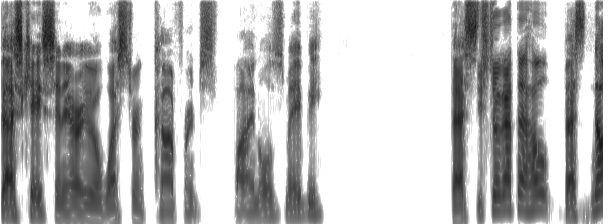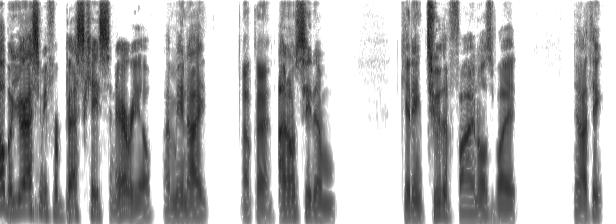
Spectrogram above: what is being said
best case scenario, Western Conference Finals, maybe. Best, You still got that hope? best. No, but you're asking me for best case scenario. I mean, I Okay. I don't see them getting to the finals, but you know, I think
